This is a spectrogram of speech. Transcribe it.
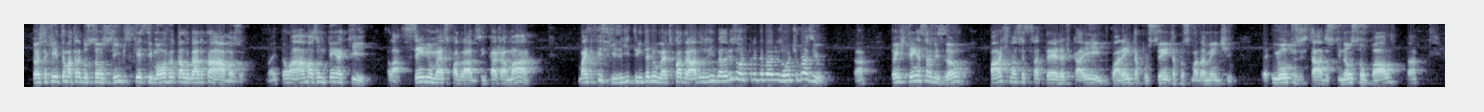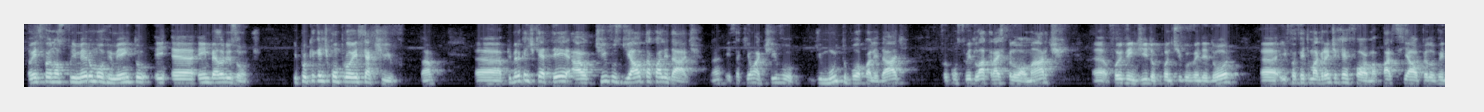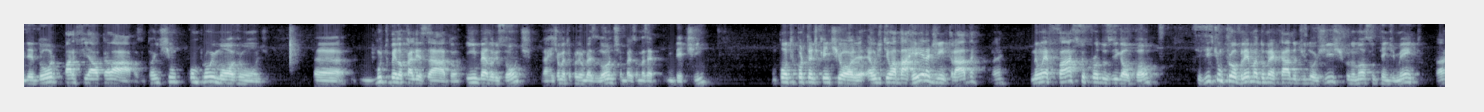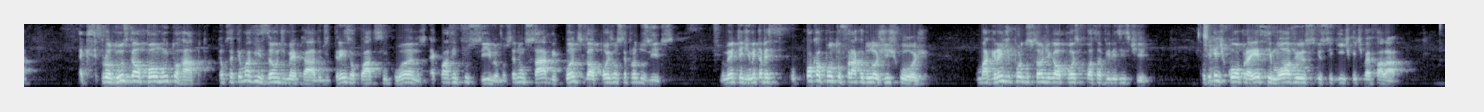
Então, isso aqui tem uma tradução simples, que esse imóvel está alugado para a Amazon. Né? Então, a Amazon tem aqui, sei lá, 100 mil metros quadrados em Cajamar, mas precisa de 30 mil metros quadrados em Belo Horizonte, para Belo Horizonte e Brasil. Tá? Então, a gente tem essa visão, parte da nossa estratégia é ficar aí 40% aproximadamente em outros estados que não São Paulo. Tá? Então, esse foi o nosso primeiro movimento em, em Belo Horizonte. E por que, a gente comprou esse ativo? Tá? Uh, primeiro que a gente quer ter ativos de alta qualidade. Né? Esse aqui é um ativo de muito boa qualidade, foi construído lá atrás pelo Walmart, foi vendido para o antigo vendedor uh, e foi feita uma grande reforma, parcial pelo vendedor, parcial pela Amazon. Então a gente comprou um imóvel onde uh, muito bem localizado em Belo Horizonte, na região metropolitana Belo Horizonte, mas é em Betim. Um ponto importante que a gente olha é onde tem uma barreira de entrada, né? não é fácil produzir galpão. Se existe um problema do mercado de logístico, no nosso entendimento, tá? é que se produz galpão muito rápido. Então, você ter uma visão de mercado de 3 ou 4, 5 anos é quase impossível. Você não sabe quantos galpões vão ser produzidos. No meu entendimento, talvez, qual é o ponto fraco do logístico hoje? uma grande produção de galpões que possa vir a existir. Por que, a gente compra esse imóvel e o seguinte que a gente vai falar?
